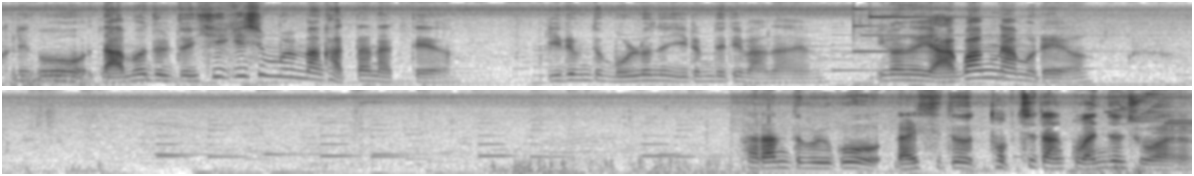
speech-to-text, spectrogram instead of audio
그리고 나무들도 희귀 식물만 갖다 놨대요. 이름도 모르는 이름들이 많아요. 이거는 야광나무래요. 바람도 불고 날씨도 덥지도 않고 완전 좋아요.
